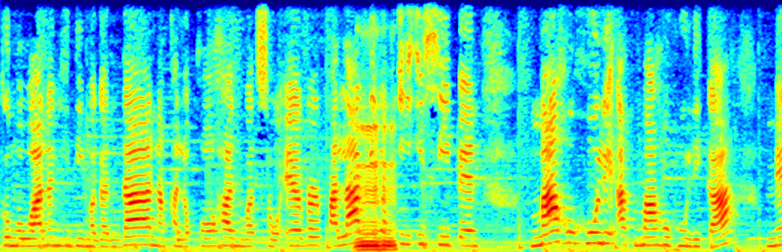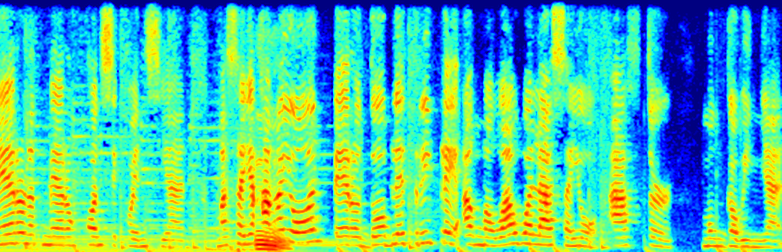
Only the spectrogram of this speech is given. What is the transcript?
gumawa ng hindi maganda, ng kalokohan, whatsoever. Palagi Mhm. niyong iisipin, mahuhuli at mahuhuli ka, meron at merong consequence yan. Masaya ka Mm. ngayon, pero doble, triple ang mawawala sa'yo after mong gawin yan.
